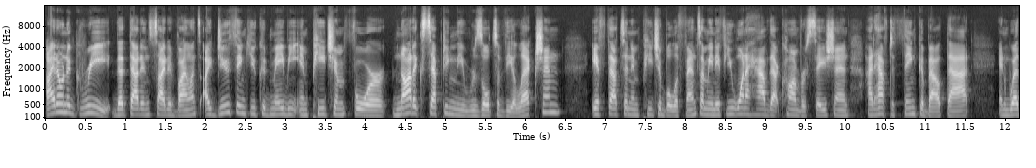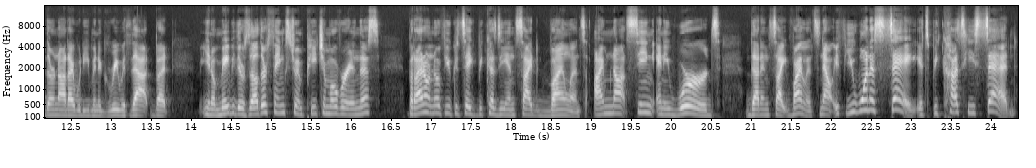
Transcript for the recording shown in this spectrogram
I don't agree that that incited violence. I do think you could maybe impeach him for not accepting the results of the election if that's an impeachable offense. I mean, if you want to have that conversation, I'd have to think about that and whether or not I would even agree with that. But, you know, maybe there's other things to impeach him over in this. But I don't know if you could say because he incited violence. I'm not seeing any words that incite violence. Now, if you want to say it's because he said,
